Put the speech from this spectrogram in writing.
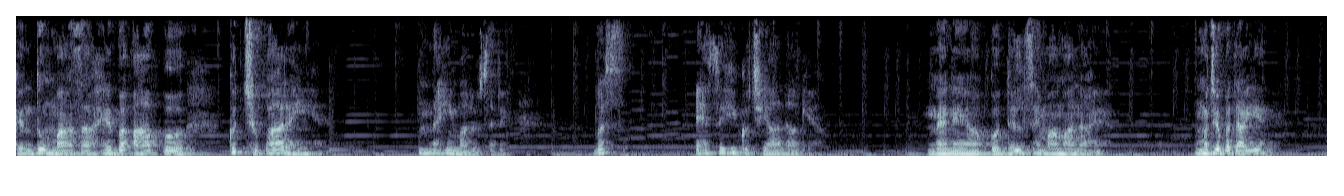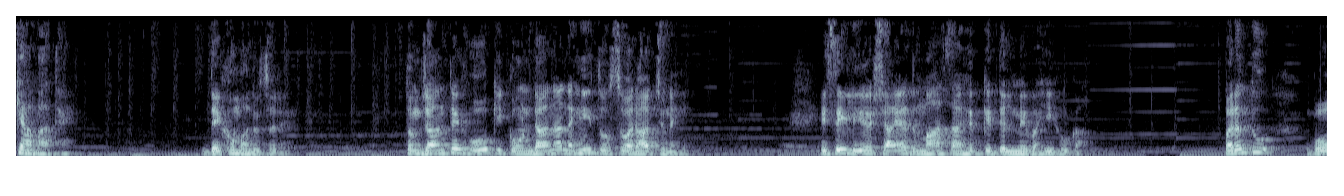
किंतु माँ साहेब, आप कुछ छुपा रही हैं। नहीं मालूसरे बस ऐसे ही कुछ याद आ गया। मैंने आपको दिल से माँ माना है। मुझे बताइए, क्या बात है? देखो मालूसरे तुम जानते हो कि कोंडाना नहीं तो स्वराज्य नहीं। इसीलिए शायद माँ साहिब के दिल में वही होगा। परंतु वो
